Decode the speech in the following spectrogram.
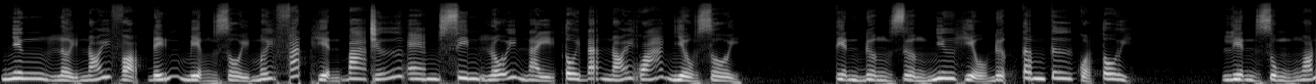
Nhưng lời nói vọt đến miệng rồi mới phát hiện ba chữ em xin lỗi này tôi đã nói quá nhiều rồi. Tiền đường dường như hiểu được tâm tư của tôi. Liền dùng ngón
